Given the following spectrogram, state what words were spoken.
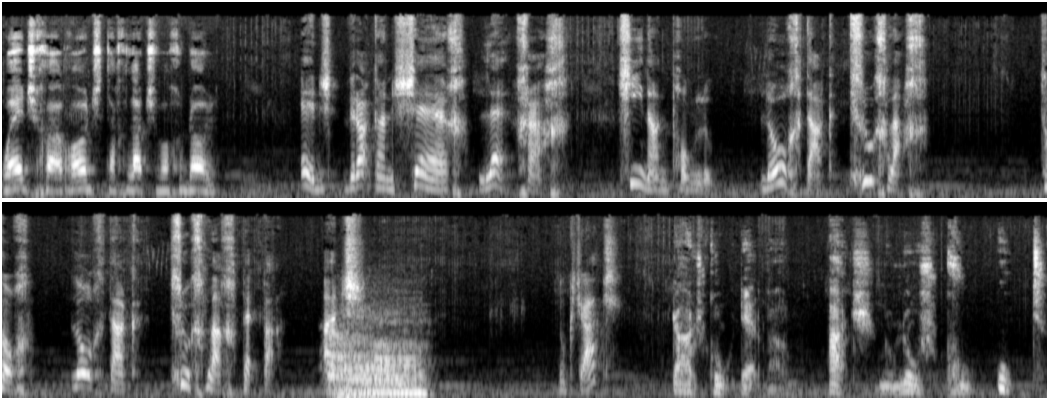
Wedge Charoj Tachlachvoch Dol. Edge Virakan Sher Lechach. Kinan Ponglu. Lochdak Kruchlach. Toch, loogdak kroeglach peppa. Adj. Nukjat? Daj ko der vam. Arch nu los kru ut.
